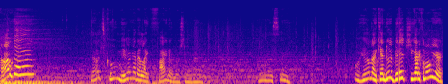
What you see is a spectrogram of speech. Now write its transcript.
Okay! That's cool. Maybe I gotta like fight him or something. Oh, let's see. Oh, hell no, I can't do it, bitch. You gotta come over here.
